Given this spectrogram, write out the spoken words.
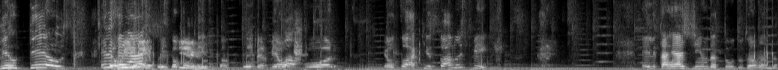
Meu Deus! Ele eu reage. Depois que eu voltei de Vancouver, meu amor, eu tô aqui só no speak. Ele tá reagindo a tudo, tô amando.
